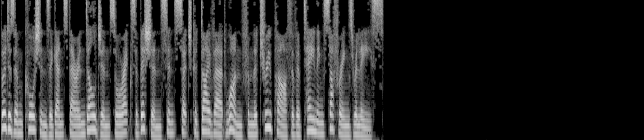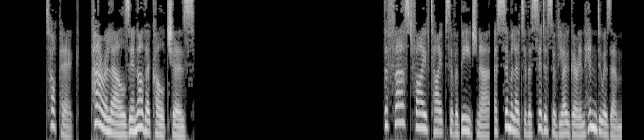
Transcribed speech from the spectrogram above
Buddhism cautions against their indulgence or exhibition since such could divert one from the true path of obtaining suffering's release. Topic: Parallels in other cultures. The first five types of abhijna, are similar to the siddhis of yoga in Hinduism,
